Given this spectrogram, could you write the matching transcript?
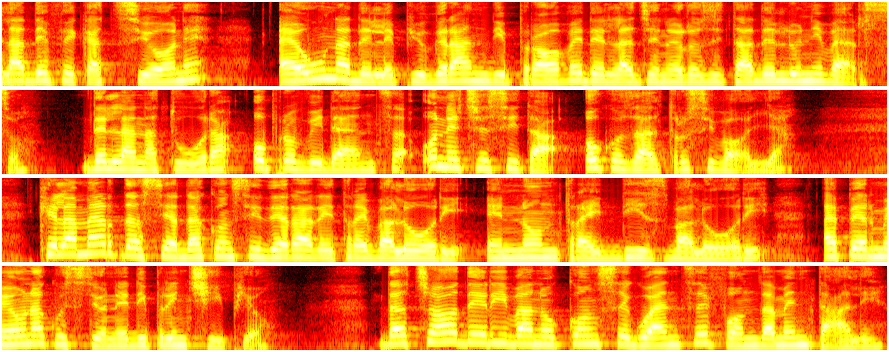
La defecazione è una delle più grandi prove della generosità dell'universo, della natura o provvidenza o necessità o cos'altro si voglia. Che la merda sia da considerare tra i valori e non tra i disvalori è per me una questione di principio. Da ciò derivano conseguenze fondamentali.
